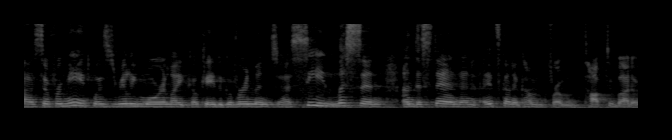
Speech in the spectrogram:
Uh, so for me, it was really more like okay, the government uh, see, listen, understand, and it's going to come from top to bottom.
